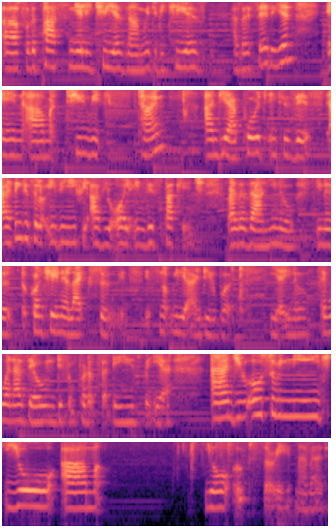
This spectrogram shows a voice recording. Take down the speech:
uh, for the past nearly two years now. I'm going to be two years as I said again in um, two weeks time. And yeah pour it into this. I think it's a lot easier if you have your oil in this package rather than you know in a, a container like so. It's it's not really ideal but yeah you know everyone has their own different products that they use but yeah and you also need your um your oops sorry my bad.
